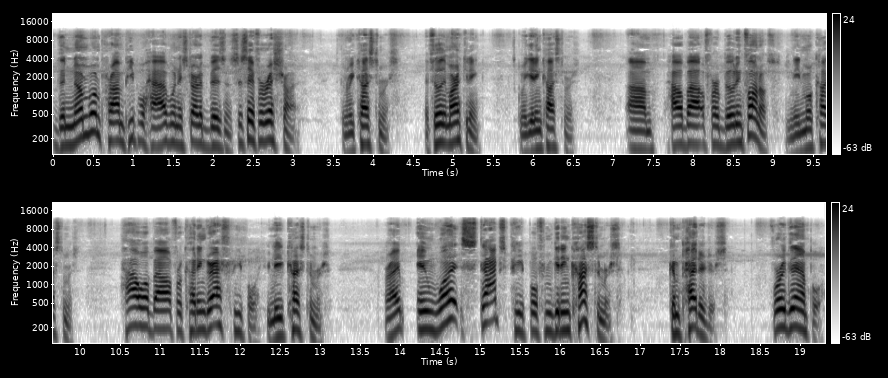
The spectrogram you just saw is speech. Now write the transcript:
the number one problem people have when they start a business, let's say for a restaurant, it's to be customers. Affiliate marketing, it's to be getting customers. Um, how about for building funnels? You need more customers. How about for cutting grass for people? You need customers, right? And what stops people from getting customers? Competitors. For example,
